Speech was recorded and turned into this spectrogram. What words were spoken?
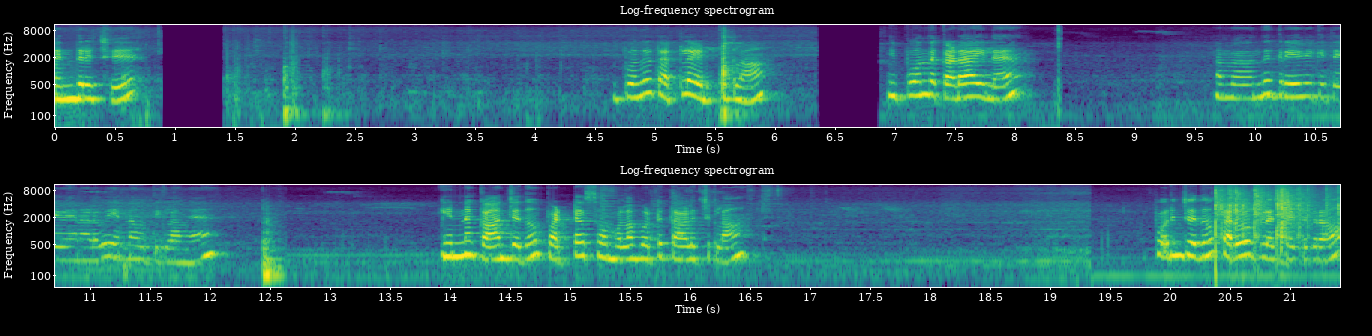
வெந்துருச்சு. இப்போ வந்து தட்டில் எடுத்துக்கலாம். இப்போ இந்த கடாயில் நம்ம வந்து கிரேவிக்கு தேவையான அளவு எண்ணெய் ஊற்றிக்கலாங்க எண்ணெய் காஞ்சதும் பட்டை சோம்பெல்லாம் போட்டு தாளிச்சிக்கலாம். பொரிஞ்சதும் கருவேப்பிலை சேர்த்துக்கிறோம்.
